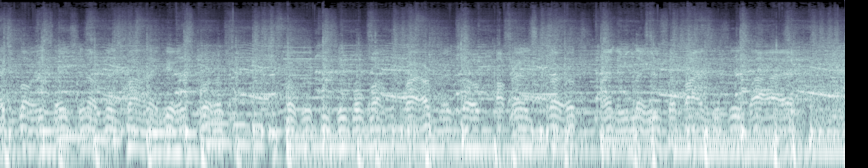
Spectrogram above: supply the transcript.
exploitation of his body, his work. But the people one fire picks up off his nerves, and he lays surprises his eye.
